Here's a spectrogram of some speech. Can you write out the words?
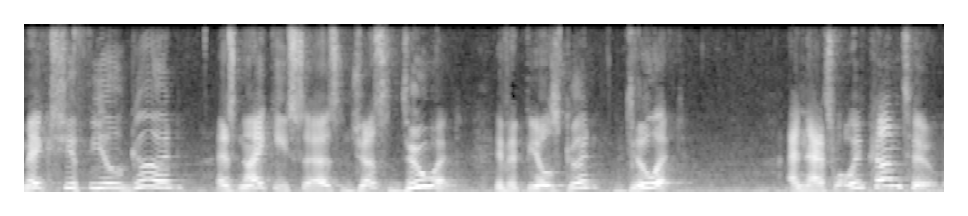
makes you feel good. As Nike says, just do it. If it feels good, do it. And that's what we've come to.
